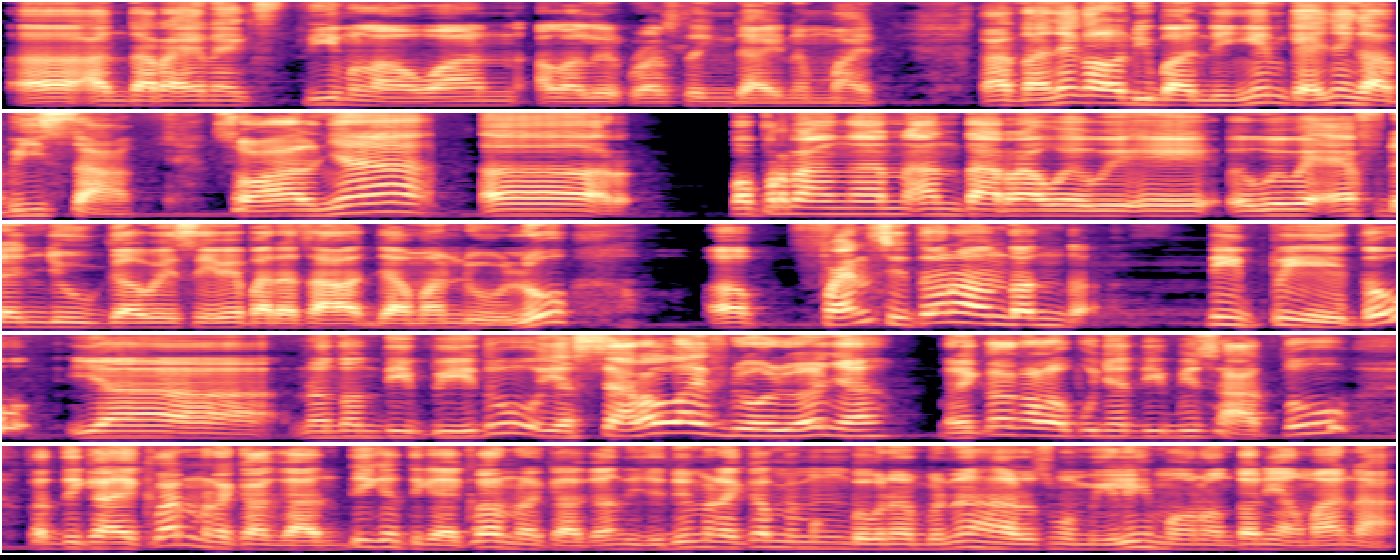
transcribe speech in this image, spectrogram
uh, antara NXT melawan All Elite Wrestling Dynamite. Katanya kalau dibandingin kayaknya nggak bisa. Soalnya uh, peperangan antara WWE, WWF dan juga WCW pada saat zaman dulu uh, fans itu nonton TV itu ya nonton TV itu ya secara live dua-duanya. Mereka kalau punya TV satu, ketika iklan mereka ganti, ketika iklan mereka ganti. Jadi mereka memang benar-benar harus memilih mau nonton yang mana.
